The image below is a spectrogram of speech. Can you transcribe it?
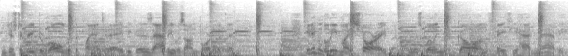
He just agreed to roll with the plan today because Abby was on board with it. He didn't believe my story, but he was willing to go on the faith he had in Abby.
